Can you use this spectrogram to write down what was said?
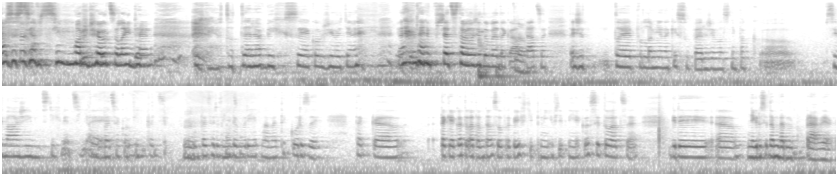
tam se tam s tím mordujou celý den. A říkají, no to teda bych si jako v životě ne, ne, nepředstavil, že to bude taková no. práce. Takže to je podle mě taky super, že vlastně pak uh, si váží víc těch věcí a vůbec jako tý... Vůbec, hmm. vůbec hrozně dobrý, jak máme ty kurzy. Tak, uh, tak jako to a tam, tam jsou takové vtipný, vtipný jako situace, kdy uh, někdo si tam vem právě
